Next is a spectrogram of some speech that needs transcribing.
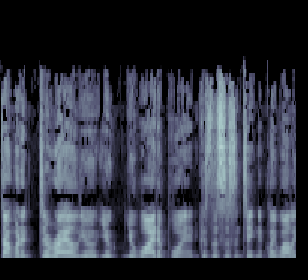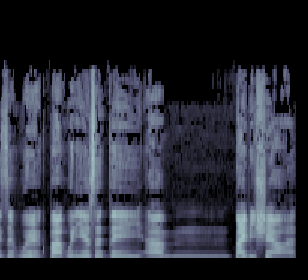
don't want to derail your your, your wider point because this isn't technically while he's at work. But when he is at the um, baby shower,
